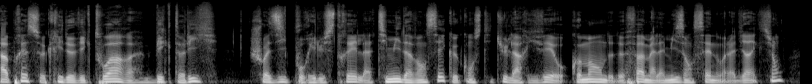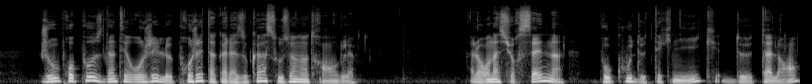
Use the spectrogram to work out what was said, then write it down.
Après ce cri de victoire, Victory, choisi pour illustrer la timide avancée que constitue l'arrivée aux commandes de femmes à la mise en scène ou à la direction, je vous propose d'interroger le projet Takarazuka sous un autre angle. Alors on a sur scène beaucoup de techniques, de talents,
